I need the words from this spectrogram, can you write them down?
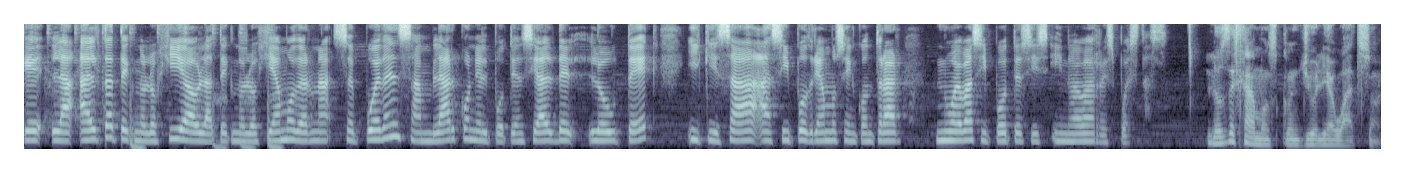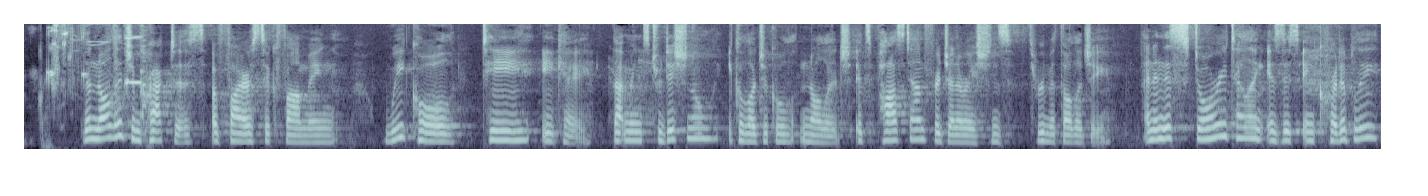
que la alta tecnología o la tecnología moderna se pueda ensamblar con el potencial del low tech y quizá así podríamos encontrar nuevas hipótesis y nuevas respuestas. Los dejamos con Julia Watson. The knowledge and practice of fire stick farming we call TEK. That means traditional ecological knowledge. It's passed down for generations through mythology. And in this storytelling is this incredibly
